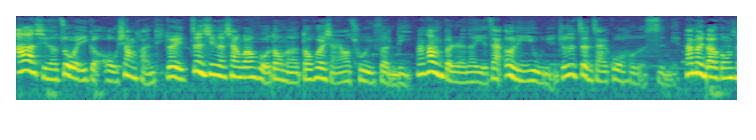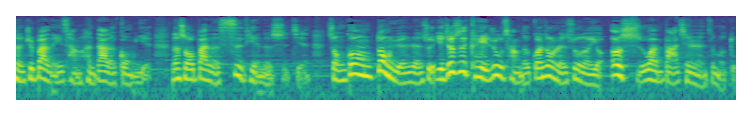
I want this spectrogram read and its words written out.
阿拉奇呢，作为一个偶像团体对振兴的相关活动呢，都会想要出一份力。那他们本人呢，也在二零一五年，就是赈灾过后的四年，他们到宫城去办了一场很大的公演。那时候办了四天的时间，总共动员人数，也就是可以入场的观众人数呢，有二十万八千人这么多。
